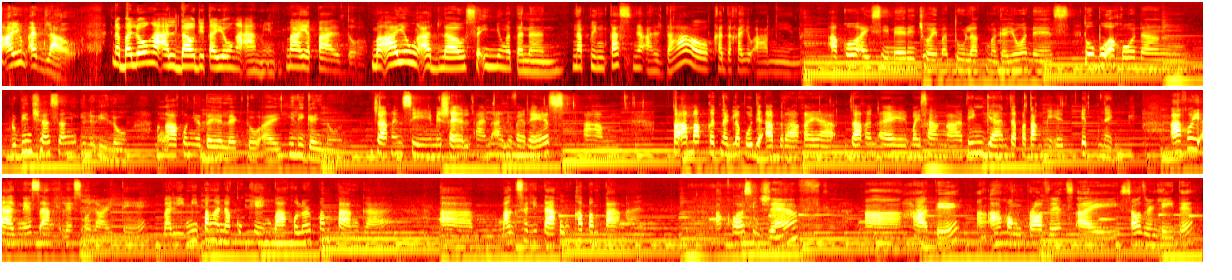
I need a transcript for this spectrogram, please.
Maayong adlaw. Nabalo nga aldaw di tayo nga amin. Maya Paldo. Maayong adlaw sa inyong tanan. Napintas nga aldaw kada kayo amin. Ako ay si Mary Joy Matulak Magayones. Tubo ako ng probinsya sang Iloilo. Ang akon nga dialekto ay Hiligaynon. Diyakin si Michelle Ann Alvarez. Um, taamak kat naglapo di abra kaya diyakin ay may isang uh, tinggan tapatang mi it, itneg. Ako'y Agnes Angeles Olarte. Bali, mi panganak ko keng Bacolor, Pampanga. Um, magsalita kong Kapampangan. Ako si Jeff ah, Hate. Ang akong province ay Southern Leyte.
